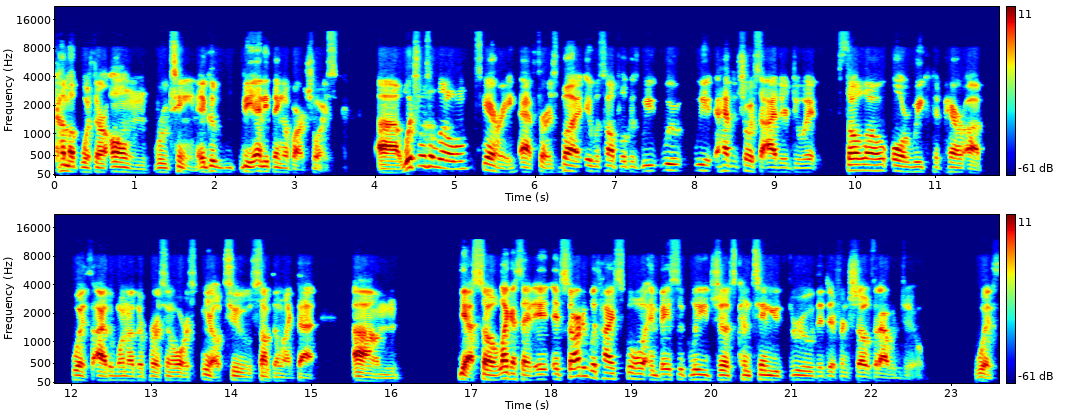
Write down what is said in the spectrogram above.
come up with their own routine. It could be anything of our choice uh, which was a little scary at first, but it was helpful because we we we had the choice to either do it solo or we could pair up with either one other person or you know to something like that. Um, yeah, so like I said, it, it started with high school and basically just continued through the different shows that I would do with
